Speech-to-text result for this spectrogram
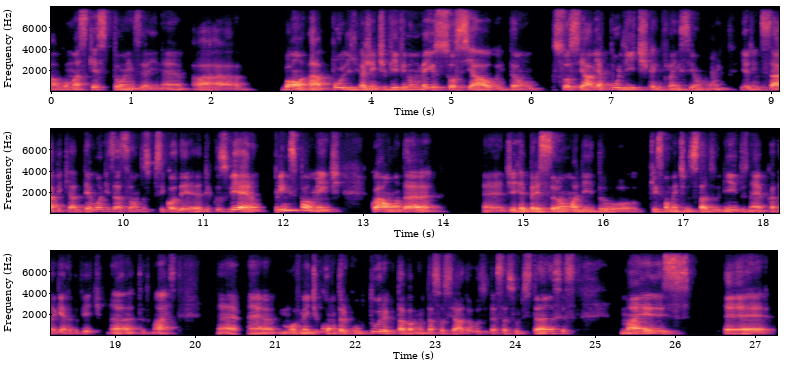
algumas questões aí, né? A, bom, a, a gente vive num meio social, então, social e a política influenciam muito, e a gente sabe que a demonização dos psicodélicos vieram principalmente com a onda é, de repressão ali do, principalmente nos Estados Unidos, na época da Guerra do Vietnã, tudo mais, né? É, movimento de contracultura que estava muito associado ao uso dessas substâncias, mas é,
